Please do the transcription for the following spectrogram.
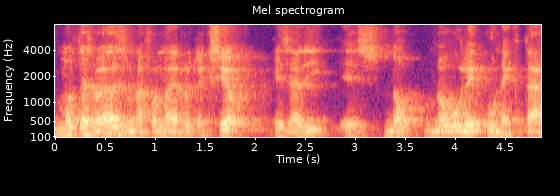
moltes vegades és una forma de protecció, és a dir, és no, no voler connectar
